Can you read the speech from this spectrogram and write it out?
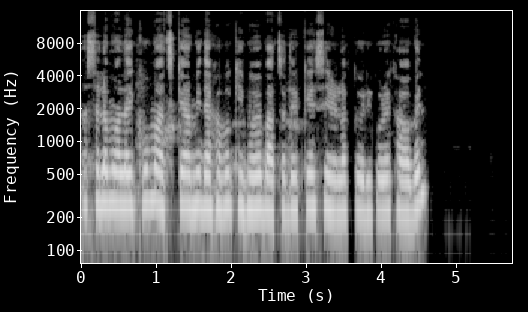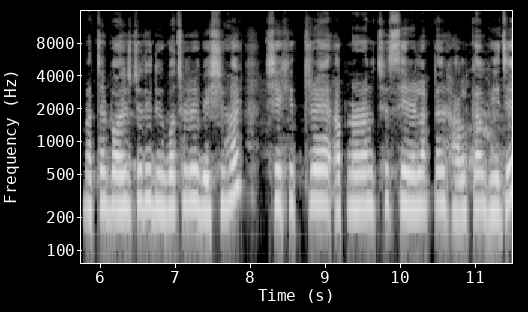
আসসালামু আলাইকুম। আজকে আমি দেখাবো কীভাবে বাচ্চাদেরকে সিরিয়ালাক তৈরি করে খাওয়াবেন। বাচ্চার বয়স যদি দুই বছরের বেশি হয়, সেক্ষেত্রে আপনারা হচ্ছে সিরিয়ালাকটা হালকা ভেজে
